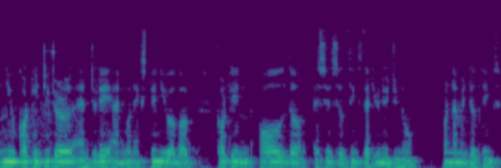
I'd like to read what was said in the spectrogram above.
new kotlin tutorial and today i'm going to explain you about kotlin all the essential things that you need to know fundamental things.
